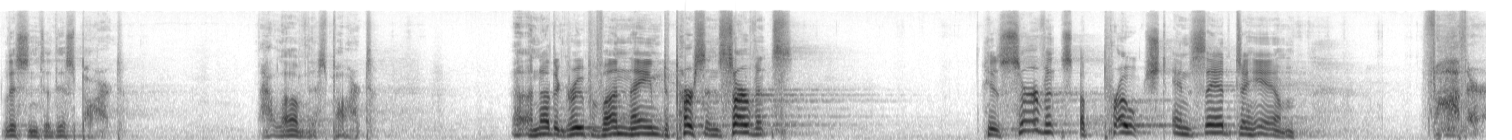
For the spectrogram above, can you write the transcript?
Listen to this part. I love this part uh, another group of unnamed persons, servants. His servants approached and said to him, Father,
